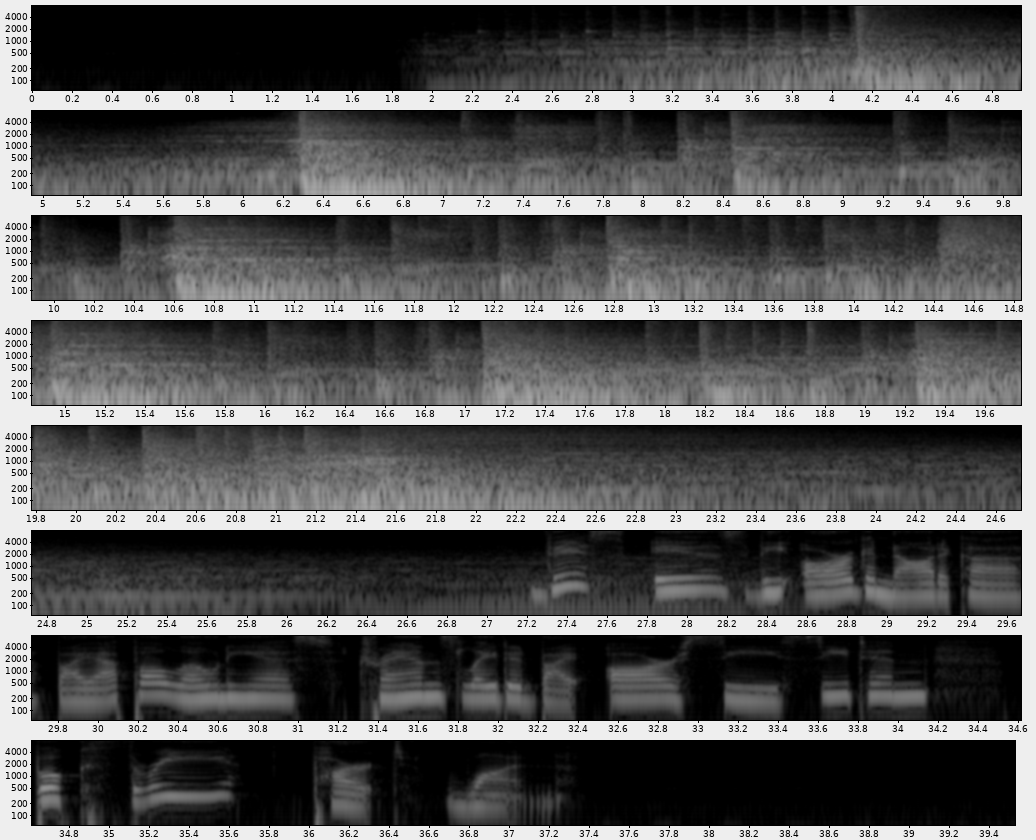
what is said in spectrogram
Is the Argonautica by Apollonius, translated by R. C. Seaton, Book 3, Part 1.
